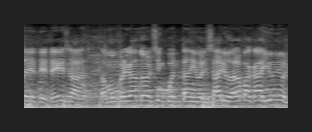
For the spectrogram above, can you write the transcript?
Directamente desde. Estamos bregando el 50 aniversario. Dale para acá, Junior.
